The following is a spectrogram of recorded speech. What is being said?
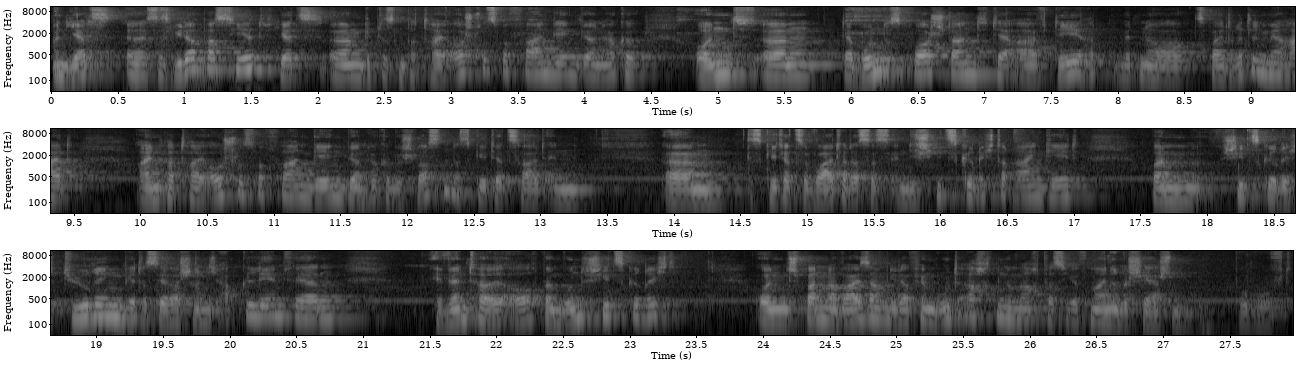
und jetzt äh, ist es wieder passiert. Jetzt ähm, gibt es ein Parteiausschlussverfahren gegen Björn Höcke und ähm, der Bundesvorstand der AfD hat mit einer Zweidrittelmehrheit ein Parteiausschussverfahren gegen Björn Höcke beschlossen. Das geht jetzt halt in, ähm, das geht jetzt so weiter, dass es in die Schiedsgerichte reingeht. Beim Schiedsgericht Thüringen wird das sehr wahrscheinlich abgelehnt werden, eventuell auch beim Bundesschiedsgericht. Und spannenderweise haben die dafür ein Gutachten gemacht, was sich auf meine Recherchen beruft.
